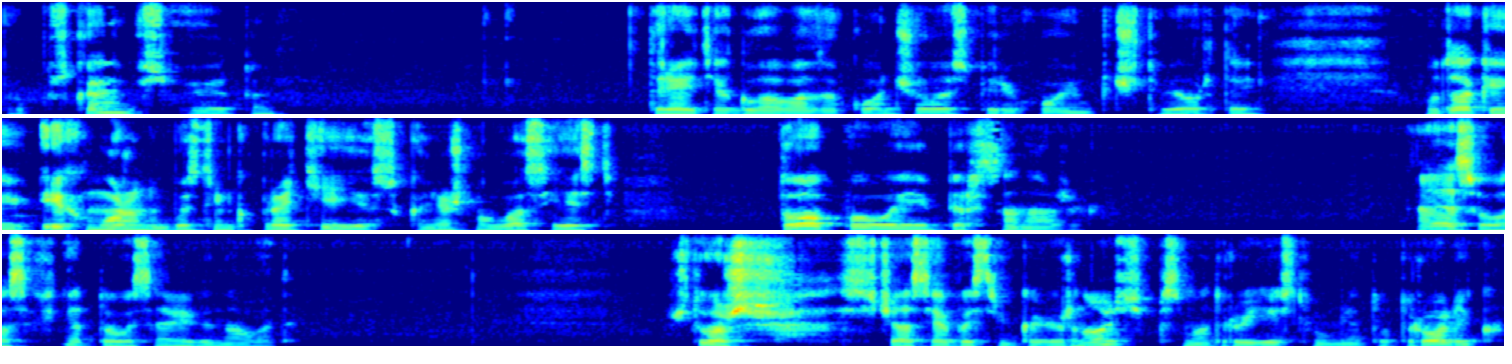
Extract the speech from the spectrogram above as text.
Пропускаем все это. Третья глава закончилась, переходим к четвертой. Вот так и их можно быстренько пройти, если, конечно, у вас есть топовые персонажи. А если у вас их нет, то вы сами виноваты. Что ж, Сейчас я быстренько вернусь, посмотрю, есть ли у меня тут ролик.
